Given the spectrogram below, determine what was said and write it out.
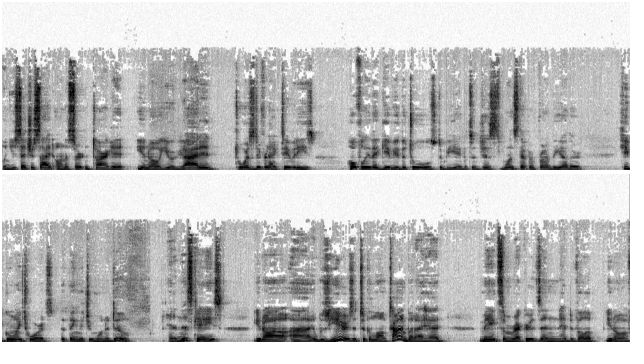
when you set your sight on a certain target, you know, you're guided towards different activities. Hopefully they give you the tools to be able to just one step in front of the other, keep going towards the thing that you want to do. And in this case, you know, uh, it was years. It took a long time, but I had made some records and had developed, you know, a,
